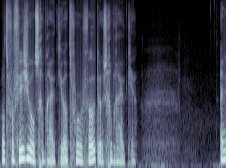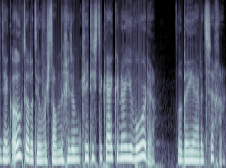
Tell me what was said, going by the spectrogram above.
Wat voor visuals gebruik je? Wat voor foto's gebruik je? En ik denk ook dat het heel verstandig is om kritisch te kijken naar je woorden. Wat ben je aan het zeggen?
